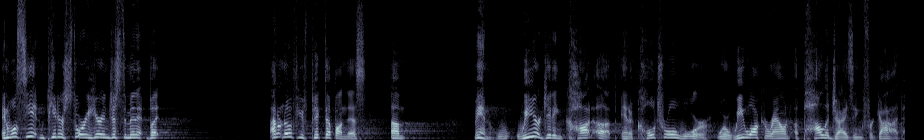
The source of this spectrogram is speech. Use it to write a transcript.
And we'll see it in Peter's story here in just a minute, but I don't know if you've picked up on this. Um, man, we are getting caught up in a cultural war where we walk around apologizing for God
